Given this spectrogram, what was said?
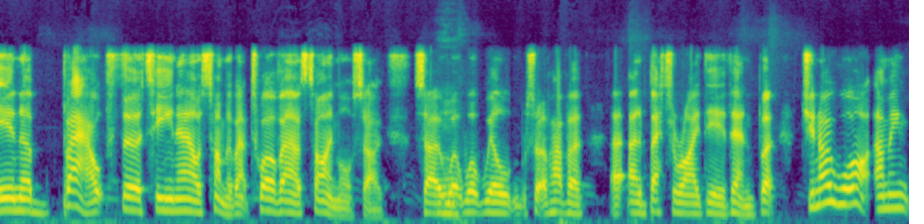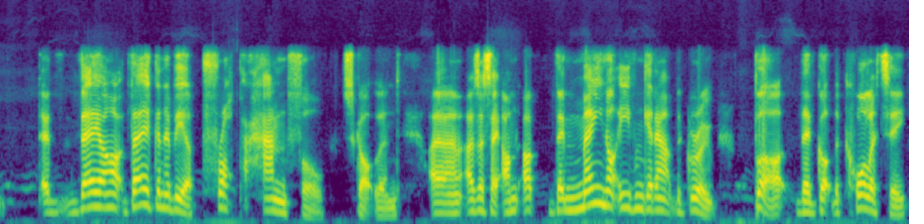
in about 13 hours time about 12 hours time or so so mm. we'll, we'll, sort of have a, a, a, better idea then but do you know what i mean uh, they are they're going to be a proper handful scotland uh, as i say I'm, uh, they may not even get out the group but they've got the quality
